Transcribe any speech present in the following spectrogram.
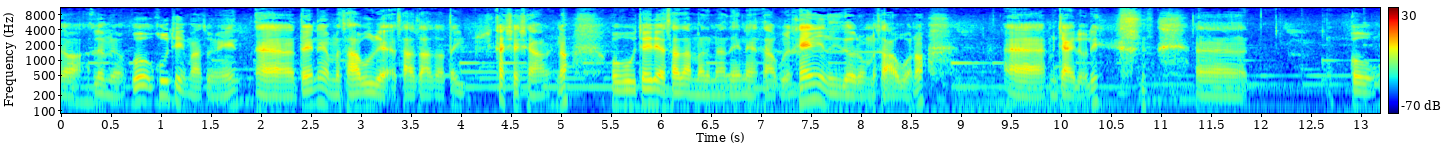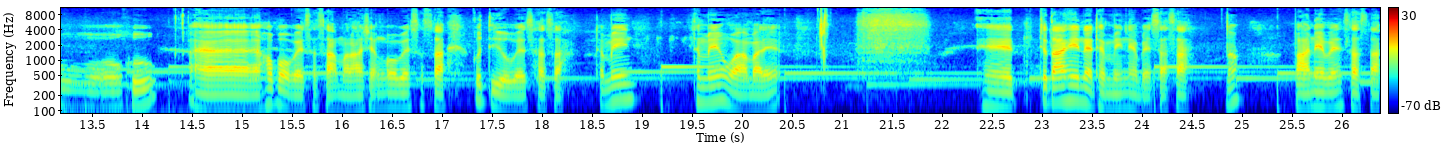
ဆိုတော့အဲ့လိုမျိုးကိုအခုချိန်မှာဆိုရင်အဲတဲနဲ့မစားဘူးတဲ့အစားအစာဆိုတော့တိတ်ခက်ရှာရှာပဲနော်ကိုကိုကြိုက်တဲ့အစားအစာမှန်မှန်တဲနဲ့စားဘူးခင်းရင်လည်းတော့မစားဘူးပေါ့နော်အဲမကြိုက်လို့လေအဲကိုဟိုဟိုအဲဟောပေါ်ပဲဆဆာမလားရှန်ကောပဲဆဆာကုတီကိုပဲဆဆာသမင်းသမင်းဟိုပါပါတယ်အဲစတားဟင်းနဲ့သမင်းနဲ့ပဲဆဆာနော်ဘာနဲ့ပဲဆဆာ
